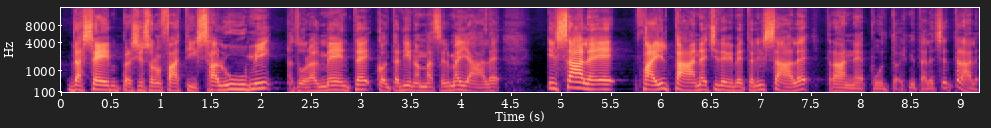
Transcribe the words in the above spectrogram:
da sempre si sono fatti i salumi, naturalmente, contadino ammazza il maiale, Il sale è, fai il pane, ci devi mettere il sale, tranne appunto in Italia centrale.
